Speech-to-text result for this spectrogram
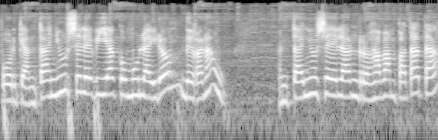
porque antaño se le veía como un lairón de ganado. Antaño se le enrojaban patatas,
